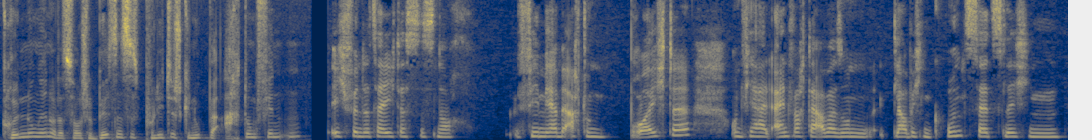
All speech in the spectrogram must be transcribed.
Gründungen oder Social Businesses politisch genug Beachtung finden? Ich finde tatsächlich, dass es noch viel mehr Beachtung bräuchte und wir halt einfach da aber so einen, glaube ich, einen grundsätzlichen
